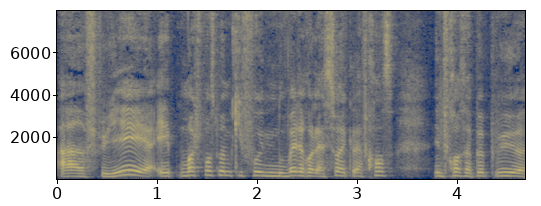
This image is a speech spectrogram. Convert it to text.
à, influer. Et moi, je pense même qu'il faut une nouvelle relation avec la France, une France un peu plus euh,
